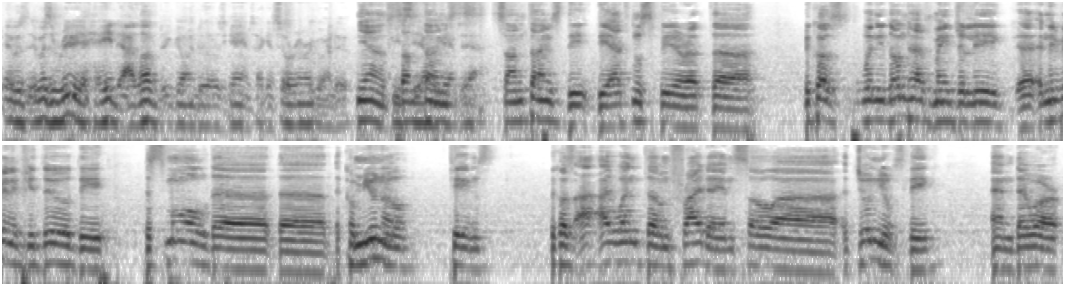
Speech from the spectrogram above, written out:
It was it was really a heyday. I loved going to those games. I can still remember going to Yeah, PCL sometimes games. Yeah. sometimes the the atmosphere at uh, because when you don't have major league, uh, and even if you do the the small the the, the communal teams, because I, I went on Friday and saw uh, a juniors league, and there were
